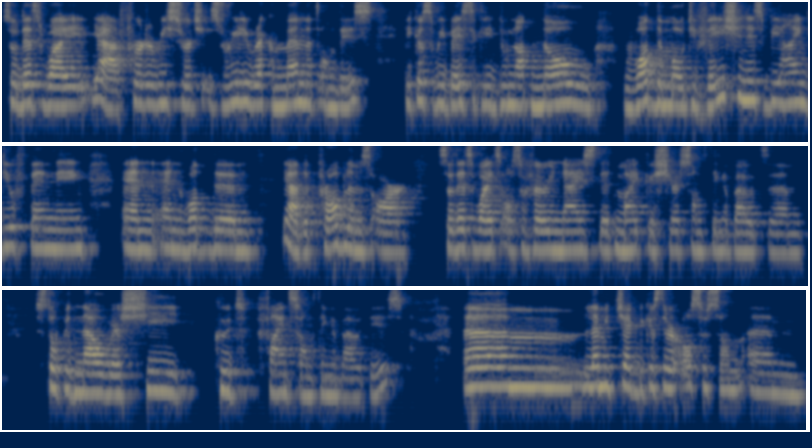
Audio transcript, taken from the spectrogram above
So that's why, yeah, further research is really recommended on this because we basically do not know what the motivation is behind the offending and, and what the, yeah, the problems are. So that's why it's also very nice that Maaike shared something about um, Stop It Now, where she could find something about this. Um, let me check because there are also some um,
